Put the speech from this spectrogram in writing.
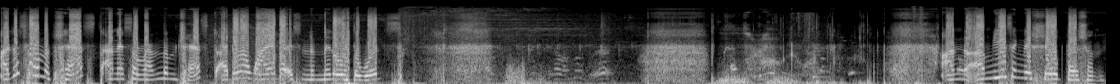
I just found a chest, and it's a random chest. I don't know why, but it's in the middle of the woods. I'm, I'm using the shield potion.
